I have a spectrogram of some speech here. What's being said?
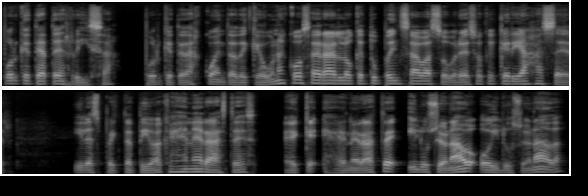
Porque te aterriza, porque te das cuenta de que una cosa era lo que tú pensabas sobre eso que querías hacer y la expectativa que generaste es eh, que generaste ilusionado o ilusionada.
